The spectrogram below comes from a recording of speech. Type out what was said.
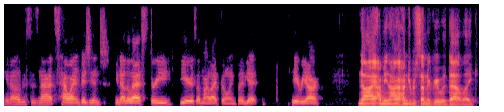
You know, this is not how I envisioned. You know, the last three years of my life going, but yet here we are. No, I, I mean, I 100% agree with that. Like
